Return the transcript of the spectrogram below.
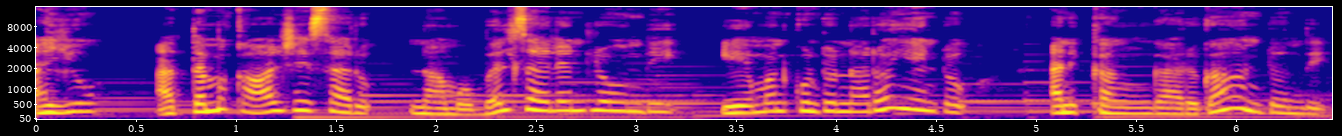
అయ్యో అత్తమ్మ కాల్ చేశారు. నా మొబైల్ సైలెంట్లో ఉంది. ఏమనుకుంటున్నారో ఏంటో అని కంగారుగా అంటుంది.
